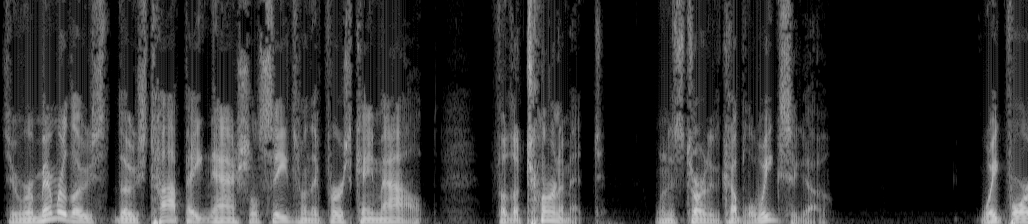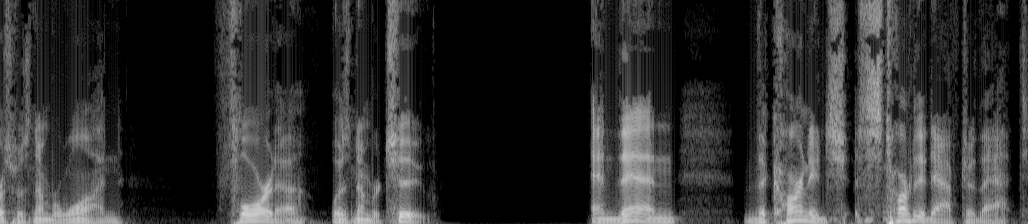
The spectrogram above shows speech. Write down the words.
So remember those those top eight national seeds when they first came out for the tournament when it started a couple of weeks ago. Wake Forest was number one, Florida was number two, and then the carnage started after that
